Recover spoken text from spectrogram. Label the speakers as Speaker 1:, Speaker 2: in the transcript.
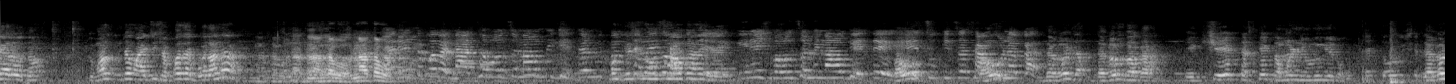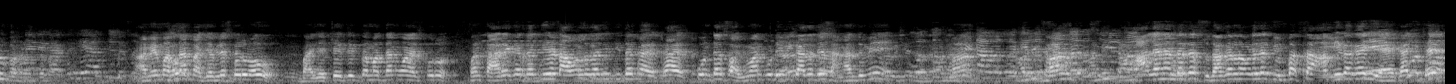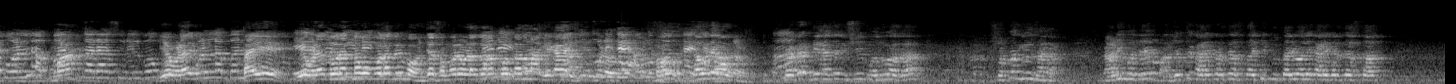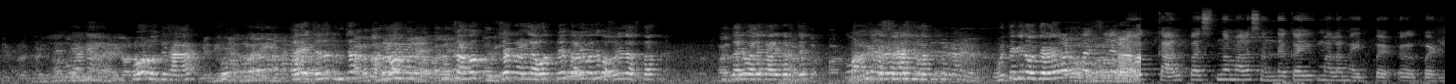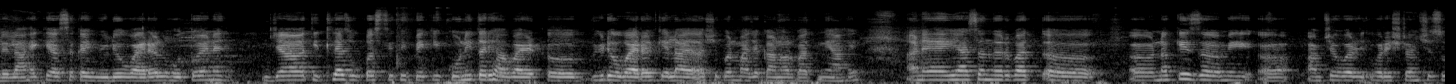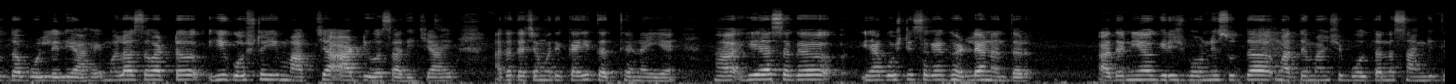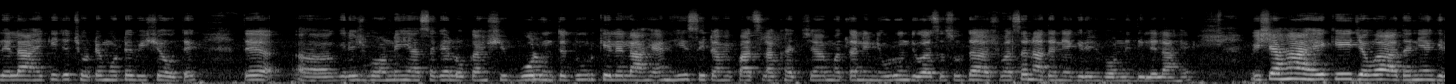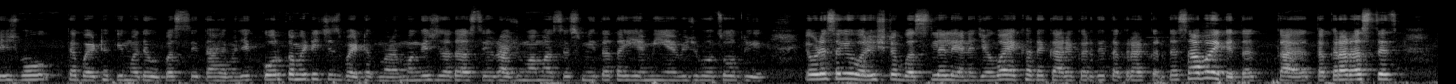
Speaker 1: नाव निघालं होतं. तुम्हाला तुमच्या मायची शपथ आहे बोला ना.
Speaker 2: नाता भाऊ नाता भाऊ.
Speaker 3: अरे तर बघा नाथा भाऊचं नाव मी घेते मी
Speaker 1: मग
Speaker 3: पक्ष
Speaker 1: गिरीश भाऊचं नाव काय. आहे?
Speaker 3: गिरीश भाऊचं मी नाव घेते.
Speaker 1: भाऊ,
Speaker 3: हे चुकीचं सांगू नका.
Speaker 1: दगड दगड उभा करा. एकशे एक टक्के कमळ निवडून येईल भाऊ दगड उभा करा.
Speaker 3: हे.
Speaker 4: आम्ही मतदान भाजपलेच करू भाऊ. भाजपच्या व्यतिरिक्त मतदान कोणाच करू? पण कार्यकर्ता तिथे डावलं जाते तिथं काय काय कोणता स्वाभिमान कुठे विकायचा ते सांगा तुम्ही. आल्यानंतर त्या सुधाकर लावलेला घेऊन बसता. आम्ही का काही आहे का इथे?
Speaker 3: खोटं बोलणं बंद
Speaker 4: मग
Speaker 3: करा सुनील भाऊ?
Speaker 4: एवढ्या ताई.
Speaker 3: हे
Speaker 4: एवढ्या जोरात नको बोला तुम्ही. भाऊंच्या समोर एवढ्या जोरात बोलताना मागे काय?
Speaker 1: जाऊ. दे? भाऊ.
Speaker 3: हा?
Speaker 1: शपथ दिनाच्या दिवशी मधू आता शपथ घेऊन सांगा. गाडीमध्ये भाजपचे कार्यकर्ते असतात की तुतारीवाले कार्यकर्ते असतात? कोण होते सांगा? अरे ज्यानं तुमच्या तुमच्या अंगावर खुर्च्या काढल्या आहोत. ते गाडीमध्ये बसलेले असतात. कार्यकर्ते? होते की नव्हते रे?
Speaker 3: बसलं?
Speaker 5: कालपासनं मला संध्याकाळी मला माहीत पडलेलं आहे की असं काही व्हिडिओ व्हायरल होतोय आणि ज्या तिथल्याच उपस्थितीपैकी कोणीतरी हा वाय व्हिडिओ व्हायरल केला आहे अशी पण माझ्या कानावर बातमी आहे. आणि ह्या संदर्भात नक्कीच मी आमच्या वर वरिष्ठांशी सुद्धा बोललेली आहे. मला असं वाटतं ही गोष्ट ही मागच्या आठ दिवस आधीची आहे. आता त्याच्यामध्ये काही तथ्य नाही आहे हा हे या सगळं ह्या गोष्टी सगळ्या घडल्यानंतर आदरणीय गिरीश भाऊंनी सुद्धा माध्यमांशी बोलताना सांगितलेलं आहे की जे छोटे मोठे विषय होते ते गिरीश भाऊंनी ह्या सगळ्या लोकांशी बोलून ते दूर केलेलं आहे आणि ही सीट आम्ही पाच लाखाच्या मताने निवडून देऊ असं सुद्धा आश्वासन आदरणीय गिरीश भाऊंनी दिलेलं आहे. विषय हा आहे की जेव्हा आदरणीय गिरीश भाऊ त्या बैठकीमध्ये उपस्थित आहे म्हणजे कोर कमिटीचीच बैठक म्हणा मंगेश दादा असतील राजू मामा असतील स्मिताताई आहे मी आहे विजूभाऊ चौधरी आहे एवढे सगळे वरिष्ठ बसलेले आहे आणि जेव्हा एखादे कार्यकर्ते तक्रार करतात स्वाभाविक येतात का तक्रार असतेच.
